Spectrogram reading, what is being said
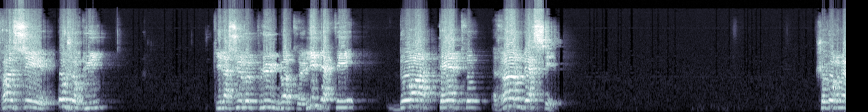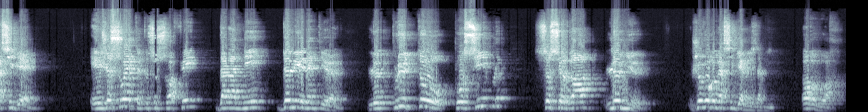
français aujourd'hui, qui n'assure plus notre liberté, doit être renversé. Je vous remercie bien. Et je souhaite que ce soit fait dans l'année 2021. Le plus tôt possible, ce sera le mieux. Je vous remercie bien, mes amis. Au revoir.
